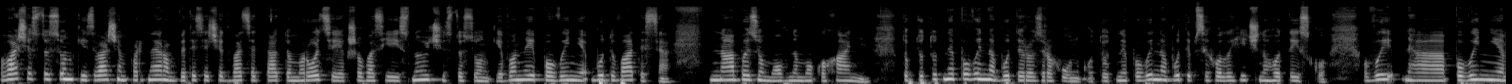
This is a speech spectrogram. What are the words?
Ваші стосунки з вашим партнером у 2025 році, якщо у вас є існуючі стосунки, вони повинні будуватися на безумовному коханні. Тобто тут не повинно бути розрахунку, тут не повинно бути психологічного тиску. Ви а, повинні.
